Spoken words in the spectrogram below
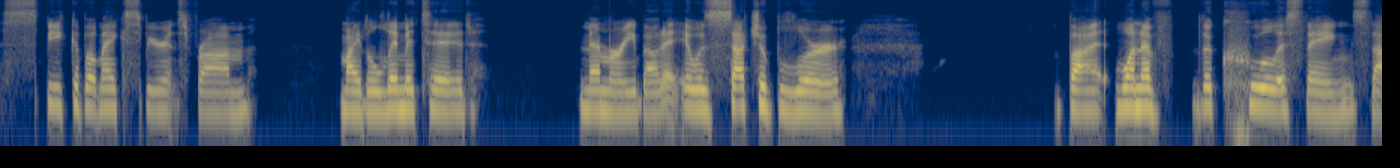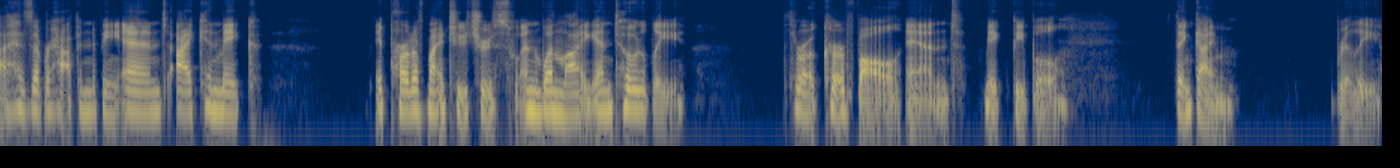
speak about my experience from my limited memory about it. It was such a blur. But one of the coolest things that has ever happened to me, and I can make a part of my two truths and one lie and totally throw a curveball and make people think I'm really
